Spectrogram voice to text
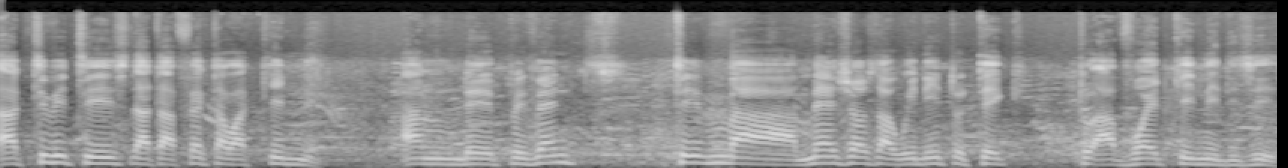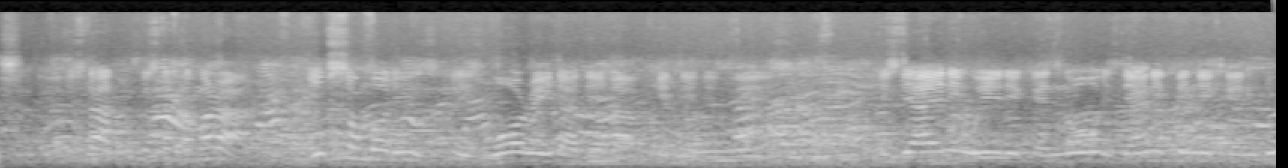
activities that affect our kidney, and the preventive uh, measures that we need to take to avoid kidney disease. Mr. Mr. Kamara, if somebody is, is worried that they have kidney disease, is there any way they can know? Is there anything they can do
